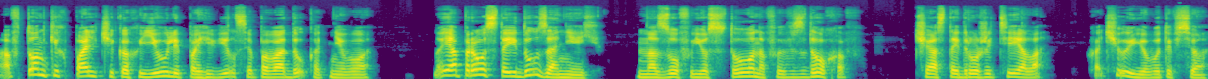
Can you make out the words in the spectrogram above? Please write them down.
а в тонких пальчиках Юли появился поводок от него. Но я просто иду за ней, на зов ее стонов и вздохов, частой дрожи тела. Хочу ее, вот и все.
